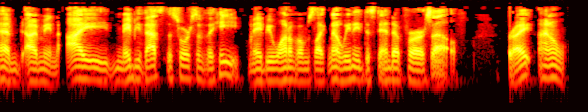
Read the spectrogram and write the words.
And I mean, I, maybe that's the source of the heat. Maybe one of them's like, no, we need to stand up for ourselves. Right? I don't,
